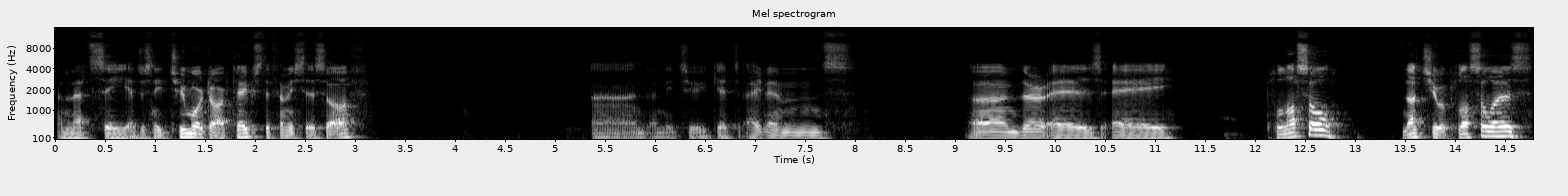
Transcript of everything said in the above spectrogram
And let's see, I just need two more dark types to finish this off. And I need to get items. And there is a Plusle. Not sure what Plusle is.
